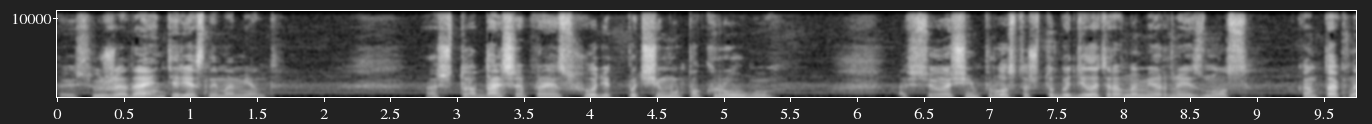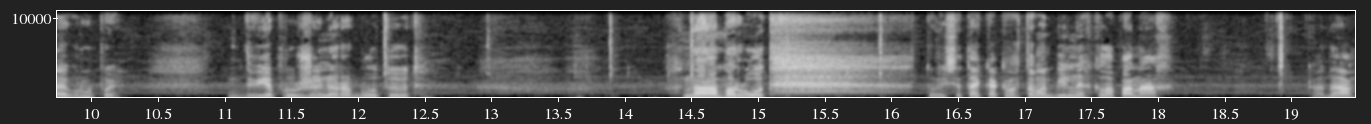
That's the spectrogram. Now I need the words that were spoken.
То есть уже, да, интересный момент. А что дальше происходит? Почему по кругу? Все очень просто. Чтобы делать равномерный износ контактной группы две пружины работают наоборот. То есть это как в автомобильных клапанах, когда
